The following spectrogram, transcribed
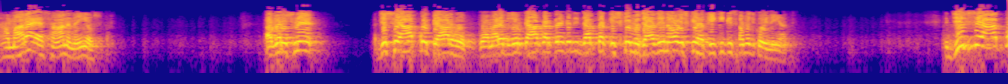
ہمارا احسان نہیں ہے اس پر۔ اگر اس نے جس سے آپ کو پیار ہو، وہ ہمارے بزرگ کیا کرتے ہیں کہ جی جب تک اس کے مجازی نہ ہو، اس کے حقیقی کی سمجھ کوئی نہیں آتی۔ جس سے آپ کو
